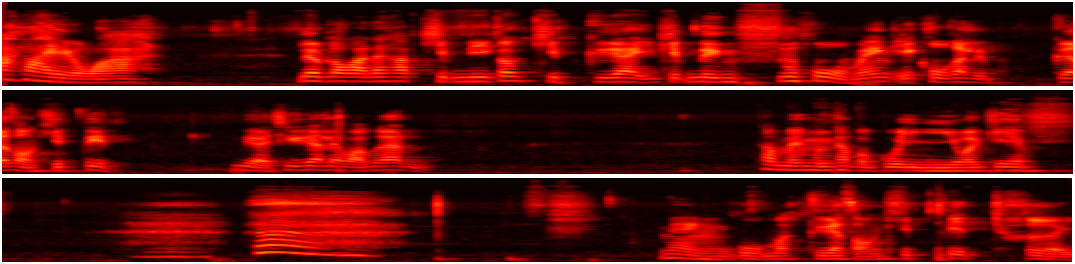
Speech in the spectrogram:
อะไรวะเรียบร้อยนะครับ คลิปนี้ก็คลิปเกลืออีกคลิปหนึ่งโอ้โหแม่งเอ็กโคกันเกลือสองคลิปติด เหลือเชื่อเลยว่ะเพื่อน ทำไมมึงทำกับกูอย่างนี้วะเกม แม่งกูมาเกลือสองคลิปติดเฉย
